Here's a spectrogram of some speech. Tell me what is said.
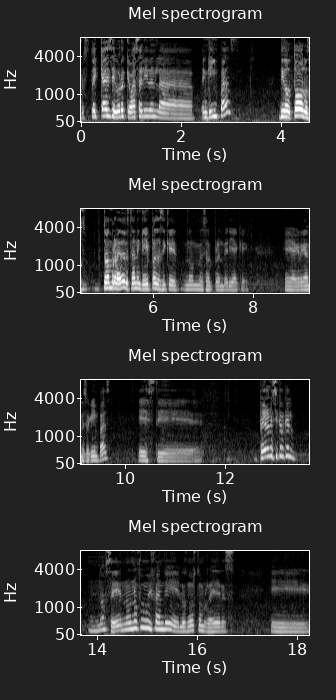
estoy casi seguro que va a salir en la en Game Pass. Digo, todos los Tomb Raider están en Game Pass, así que no me sorprendería que eh, agregaran eso a Game Pass. Este. Pero aún así creo que. el- no sé, no, no fui muy fan de los nuevos Tomb Raiders. Eh,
